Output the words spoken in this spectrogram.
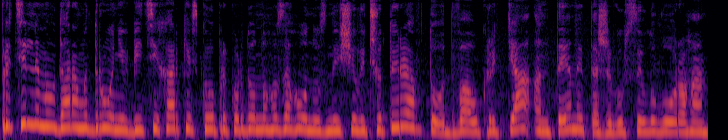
Прицільними ударами дронів бійці харківського прикордонного загону знищили чотири авто, два укриття, антени та живу силу ворога.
